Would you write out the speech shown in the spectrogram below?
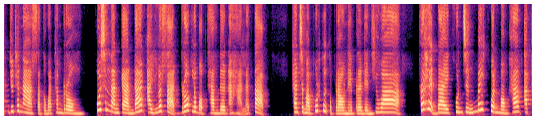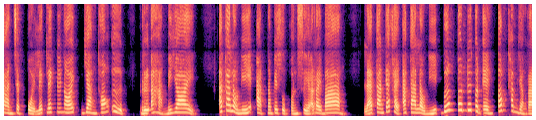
ทย์ยุทธนาสัตวัฒน์ธรรมรงผู้ชำนาญการด้านอายุรศาสตร์โรคระบบทางเดินอาหารและตับ ท่านจะมาพูดคุยกับเราในประเด็นที่ว่า เพราะเหตุใดคุณจึงไม่ควรมองข้ามอาการเจ็บป่วยเล็ก ๆ น้อยๆ อย่างท้องอืดหรืออาหารไม่ย่อย อาการเหล่านี้อาจนำไปสู่ผลเสียอะไรบ้าง และการแก้ไขอาการเหล่านี้เบื้องต้นด้วยตนเองต้องทำอย่างไร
